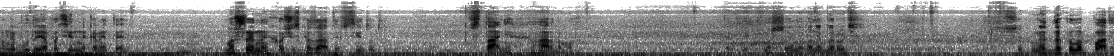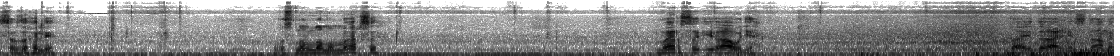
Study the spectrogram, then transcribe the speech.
Ну не буду я по цінникам іти. Машини, хочу сказати, всі тут в стані гарному. Такі машини вони беруть, щоб не доколопатися взагалі. В основному мерси. Мерси і Ауді. Да, ідеальні стани.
